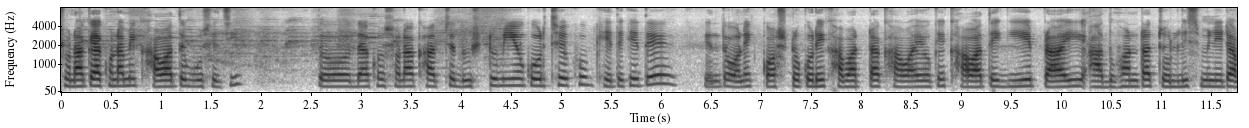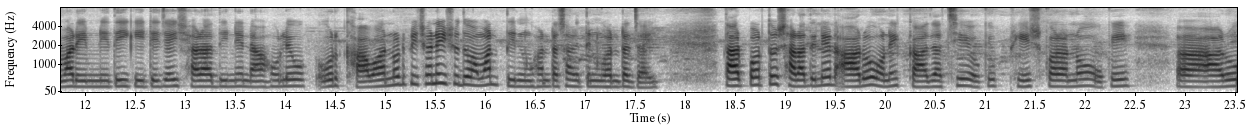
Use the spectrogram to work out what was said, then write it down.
সোনাকে এখন আমি খাওয়াতে বসেছি। তো দেখো সোনা খাচ্ছে, দুষ্টুমিও করছে খুব খেতে খেতে, কিন্তু অনেক কষ্ট করে খাবারটা খাওয়াই ওকে খাওয়াতে গিয়ে প্রায় আধ ঘণ্টা চল্লিশ মিনিট আমার এমনিতেই কেটে যায় সারা দিনে না হলেও ওর খাওয়ানোর পিছনেই শুধু আমার তিন ঘণ্টা, সাড়ে তিন ঘণ্টা যায়। তারপর তো সারাদিনের আরও অনেক কাজ আছে, ওকে ফ্রেশ করানো, ওকে আরও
